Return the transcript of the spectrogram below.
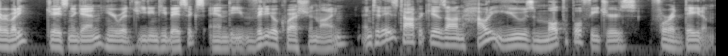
everybody, Jason again here with GD&T Basics and the video question line. And today's topic is on how to use multiple features for a datum.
